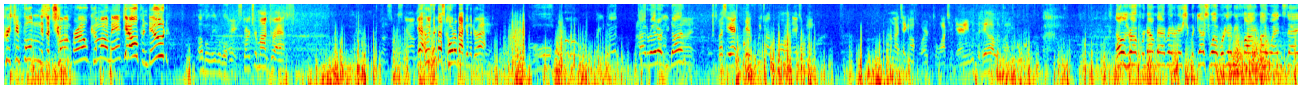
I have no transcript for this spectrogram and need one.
Kristian Fulton is a chump, bro. Come on, man, get open, dude. Unbelievable. Hey, start your mock drafts. You wanna start scouting? Yeah, who's the best quarterback in the draft? Oh, are you done? Ty Radar, are you done? Especially if if we drop the ball next week. I'm not taking off work to watch a game. What the hell I look like? That was rough. We're down bad, Raider Nation. But guess what? We're going to be fine by Wednesday.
